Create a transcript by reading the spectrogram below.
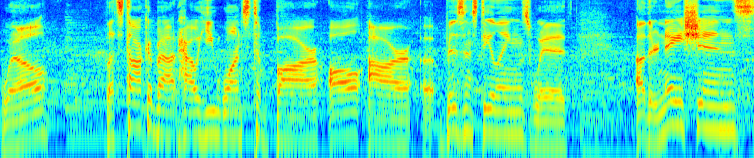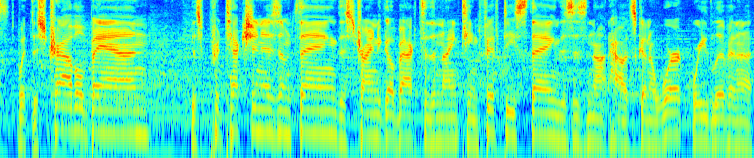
Well, let's talk about how he wants to bar all our uh, business dealings with other nations, with this travel ban, this protectionism thing, this trying to go back to the 1950s thing. This is not how it's going to work. We live in a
